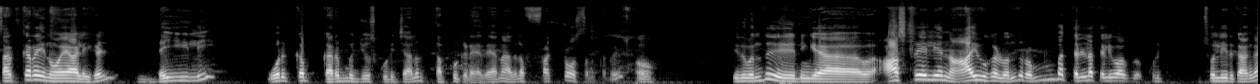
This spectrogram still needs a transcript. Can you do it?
சர்க்கரை நோயாளிகள். டெய்லி ஒரு கப் கரும்பு ஜூஸ் குடிச்சாலும் தப்பு கிடையாது. ஏன்னா அதுல ஃப்ரக்டோஸ் இருக்குது. ஓ. இது வந்து நீங்க ஆஸ்திரேலியன் ஆய்வுகள் வந்து ரொம்ப தெள்ள தெளிவாக குடி சொல்லியிருக்காங்க.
